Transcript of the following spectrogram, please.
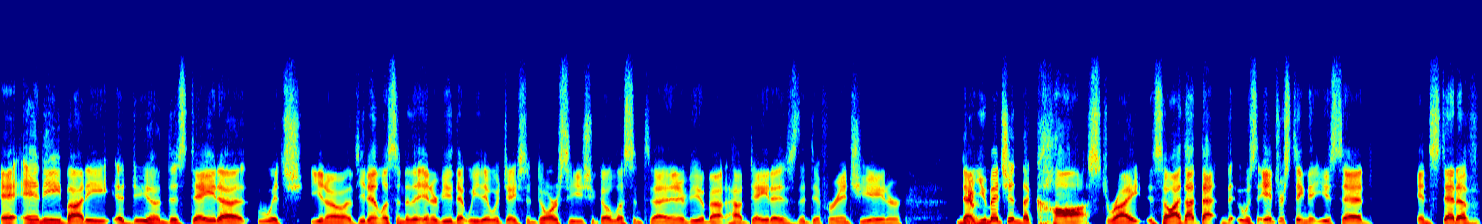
a- anybody uh, you know this data which you know if you didn't listen to the interview that we did with jason dorsey you should go listen to that interview about how data is the differentiator. Now yep. you mentioned the cost right? So i thought that it was interesting that you said instead of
